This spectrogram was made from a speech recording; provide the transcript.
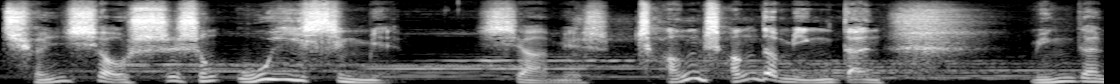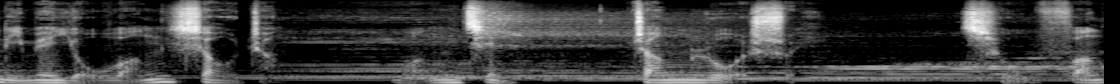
全校师生无一幸免。下面是长长的名单，名单里面有王校长、王健、张若水、秋芳。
